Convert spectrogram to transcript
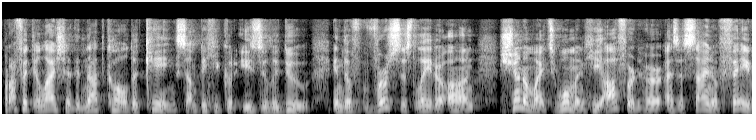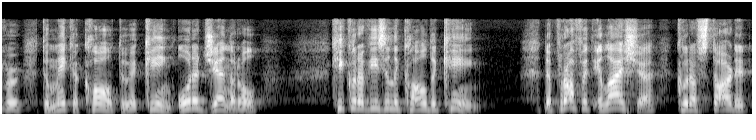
Prophet Elisha did not call the king something he could easily do. In the verses later on, Shunammite's woman, he offered her as a sign of favor to make a call to a king or a general. He could have easily called the king the prophet Elisha could have started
